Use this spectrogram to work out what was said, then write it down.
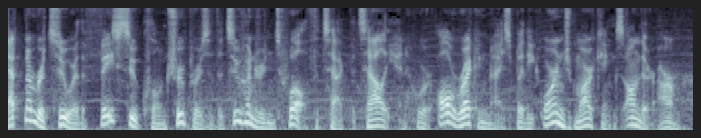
At number 2 are the Phase 2 clone troopers of the 212th Attack Battalion who are all recognized by the orange markings on their armor.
